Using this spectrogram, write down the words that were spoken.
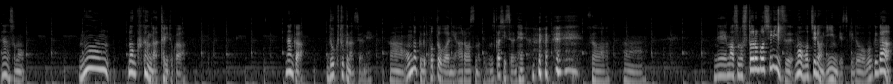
なんかその、無音の区間があったりとか、なんか独特なんですよね。うん、音楽で言葉に表すのって難しいですよね。そう。うんで、まあそのストロボシリーズももちろんいいんですけど、僕が、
